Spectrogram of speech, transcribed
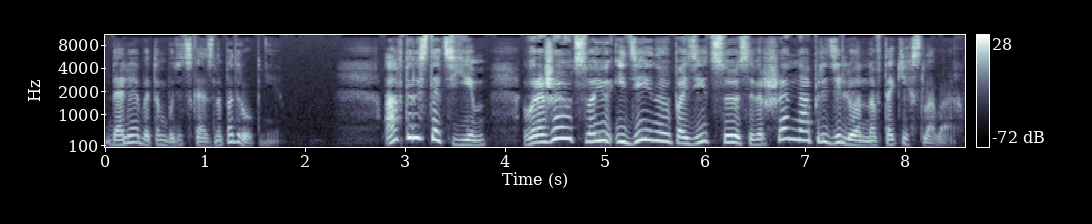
Далее об этом будет сказано подробнее. Авторы статьи выражают свою идейную позицию совершенно определенно в таких словах.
